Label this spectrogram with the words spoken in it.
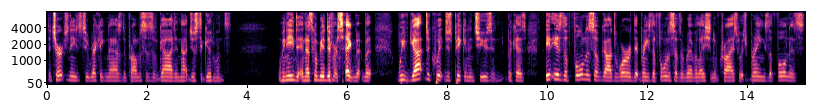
the church needs to recognize the promises of God and not just the good ones. We need to, and that's going to be a different segment, but we've got to quit just picking and choosing because it is the fullness of God's word that brings the fullness of the revelation of Christ, which brings the fullness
